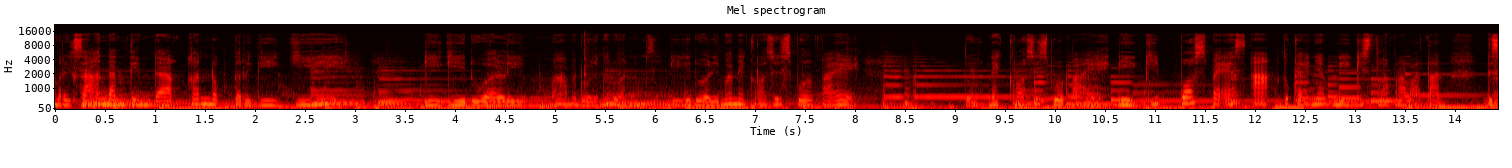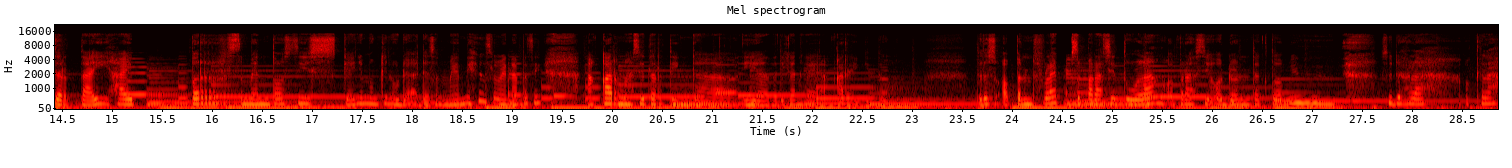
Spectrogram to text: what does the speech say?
pemeriksaan dan tindakan dokter gigi. Gigi 25 apa 25 26 sih? Gigi 25 nekrosis pulpae. Tuh nekrosis pulpae. Gigi pos PSA tuh kayaknya gigi setelah perawatan. Disertai hypersementosis kayaknya mungkin udah ada semennya semen apa sih? Akar masih tertinggal. Iya tadi kan kayak akarnya gitu. Terus open flap separasi tulang operasi odontektomi. Sudahlah lah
